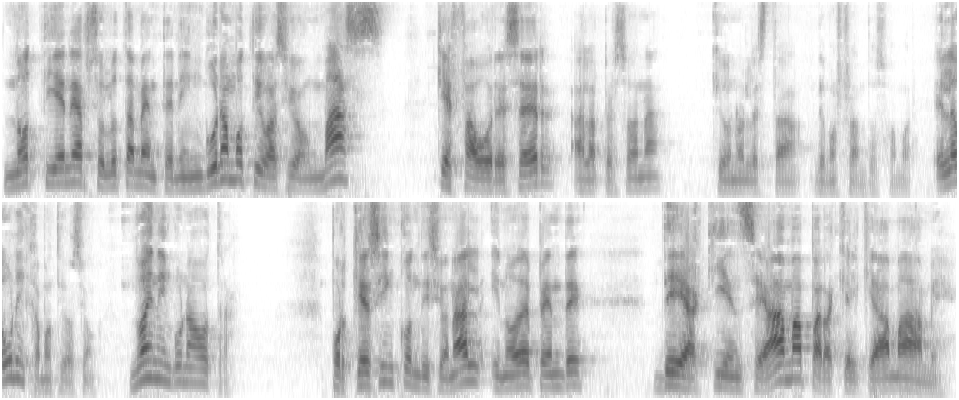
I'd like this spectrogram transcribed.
no tiene absolutamente ninguna motivación más que favorecer a la persona que uno le está demostrando su amor. Es la única motivación. No hay ninguna otra. Porque es incondicional y no depende de a quien se ama para que el que ama ame.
